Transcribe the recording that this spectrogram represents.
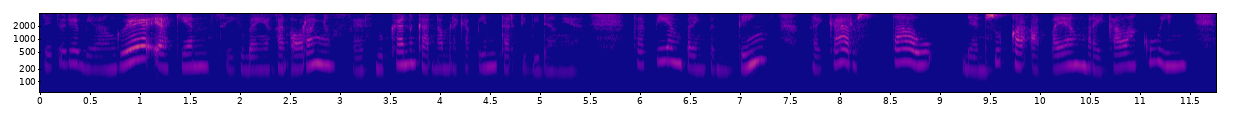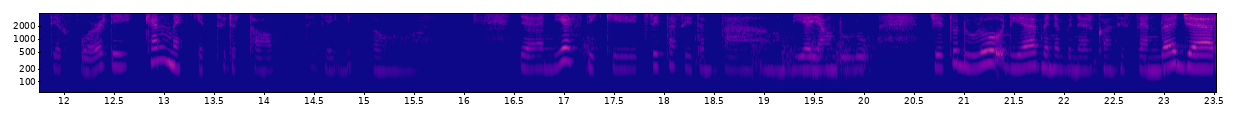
Dia tuh dia bilang, gue yakin sih kebanyakan orang yang sukses bukan karena mereka pintar di bidangnya. Tapi yang paling penting, mereka harus tahu dan suka apa yang mereka lakuin. Therefore, they can make it to the top. Tadi gitu. Dan dia sedikit cerita sih tentang dia yang dulu. Jadi tuh dulu dia benar-benar konsisten belajar,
